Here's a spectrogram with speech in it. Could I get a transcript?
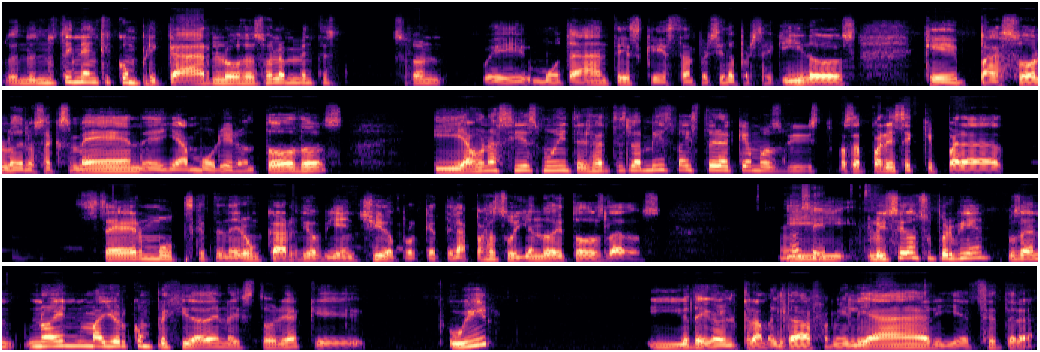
No tenían que complicarlo, o sea, solamente son eh, mutantes que están siendo perseguidos, que pasó lo de los X-Men, eh, ya murieron todos. Y aún así es muy interesante, es la misma historia que hemos visto. O sea, parece que para ser mut es que tener un cardio bien chido, porque te la pasas huyendo de todos lados. Ah, y lo hicieron súper bien. O sea, no hay mayor complejidad en la historia que huir. Y yo digo, el, trama, el drama familiar y etcétera.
